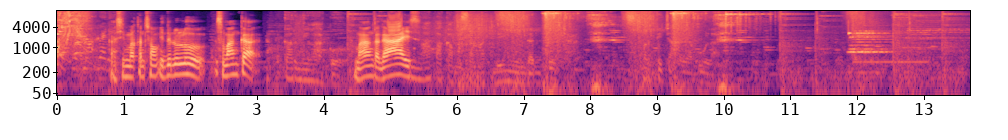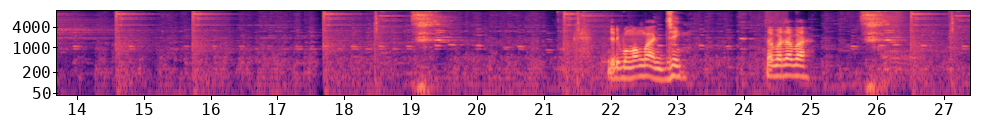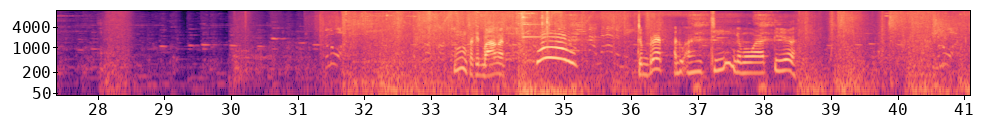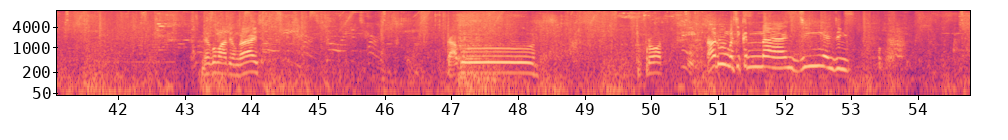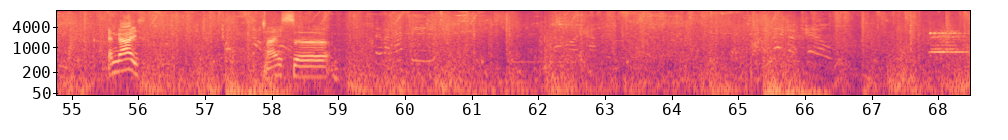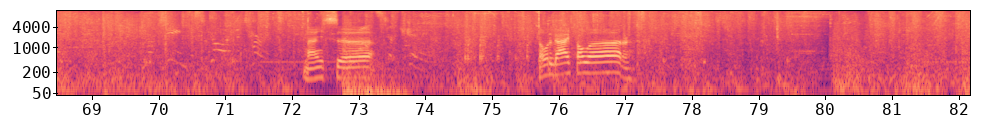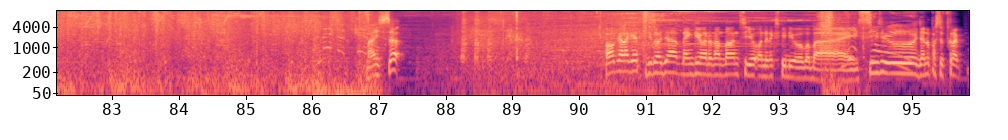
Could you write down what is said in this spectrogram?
Kasih makan som itu dulu. Semangka. Carmillaku, Mangka guys. mengapa kamu sangat dingin dan pucat seperti cahaya bulan? Jadi bengong gua anjing. Sabar sabar. Hmm, sakit banget. Wuh. Jebret. Aduh anjing, nggak mau mati ya. Ya gua mati dong, guys. Kabur. Ceprot. Aduh, masih kena anjing, anjing. And guys. Nice. eh. Nice. Tower guys, tower. Nice. Oke lah guys, gitu aja. Thank you yang udah nonton. See you on the next video. Bye bye. See you. Jangan lupa subscribe.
